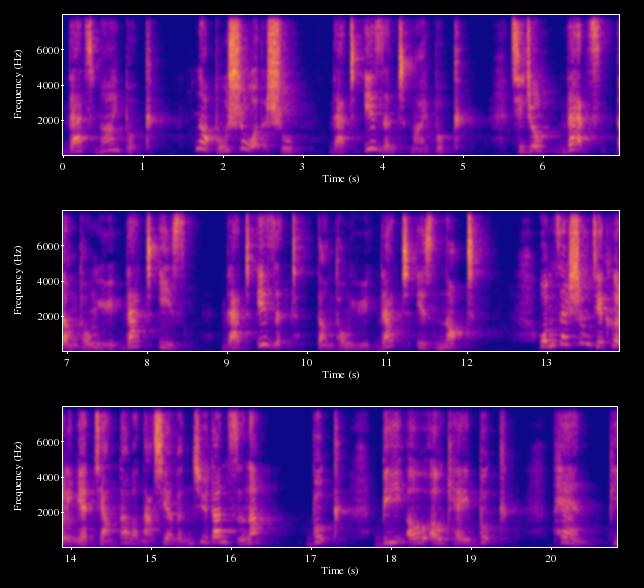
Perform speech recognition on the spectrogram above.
，That's my book。那不是我的书 ，That isn't my book。其中，that's 等同于 that is，that isn't 等同于 that is not。我们在上节课里面讲到了哪些文具单词呢？book，b o o k，book；pen，p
